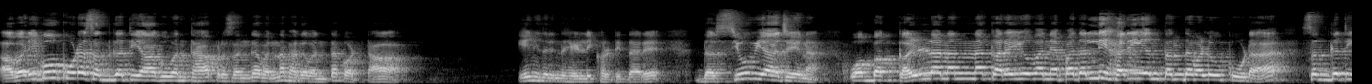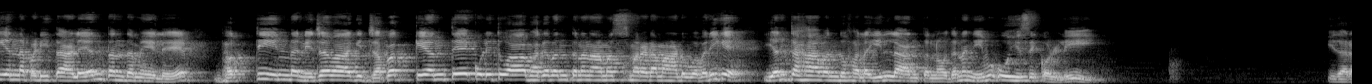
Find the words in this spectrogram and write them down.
ಅವಳಿಗೂ ಕೂಡ ಸದ್ಗತಿಯಾಗುವಂತಹ ಪ್ರಸಂಗವನ್ನು ಭಗವಂತ ಕೊಟ್ಟ. ಏನಿದರಿಂದ ಹೇಳಲಿಕ್ಕೆ ಹೊರಟಿದ್ದಾರೆ? ದಸ್ಯುವ್ಯಾಜೇನ. ಒಬ್ಬ ಕಳ್ಳನನ್ನ ಕರೆಯುವ ನೆಪದಲ್ಲಿ ಹರಿ ಅಂತಂದವಳು ಕೂಡ ಸದ್ಗತಿಯನ್ನ ಪಡೀತಾಳೆ ಅಂತಂದ ಮೇಲೆ ಭಕ್ತಿಯಿಂದ ನಿಜವಾಗಿ ಜಪಕ್ಕೆ ಅಂತೇ ಕುಳಿತು ಆ ಭಗವಂತನ ನಾಮಸ್ಮರಣ ಮಾಡುವವರಿಗೆ ಎಂತಹ ಒಂದು ಫಲ ಇಲ್ಲ ಅಂತನ್ನೋದನ್ನು ನೀವು ಊಹಿಸಿಕೊಳ್ಳಿ. ಇದರ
